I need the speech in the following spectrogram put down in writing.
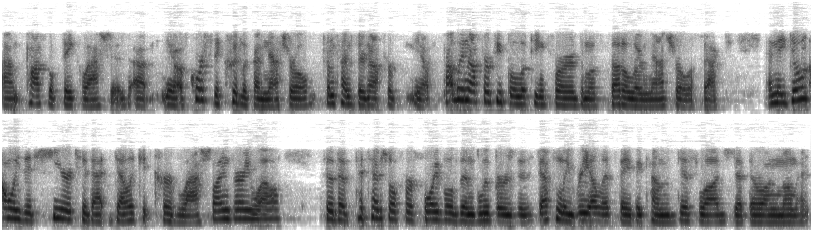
um, possible fake lashes. Um, you know, of course, they could look unnatural. Sometimes they're not for, you know, probably not for people looking for the most subtle or natural effect. And they don't always adhere to that delicate curved lash line very well. So the potential for foibles and bloopers is definitely real if they become dislodged at the wrong moment.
